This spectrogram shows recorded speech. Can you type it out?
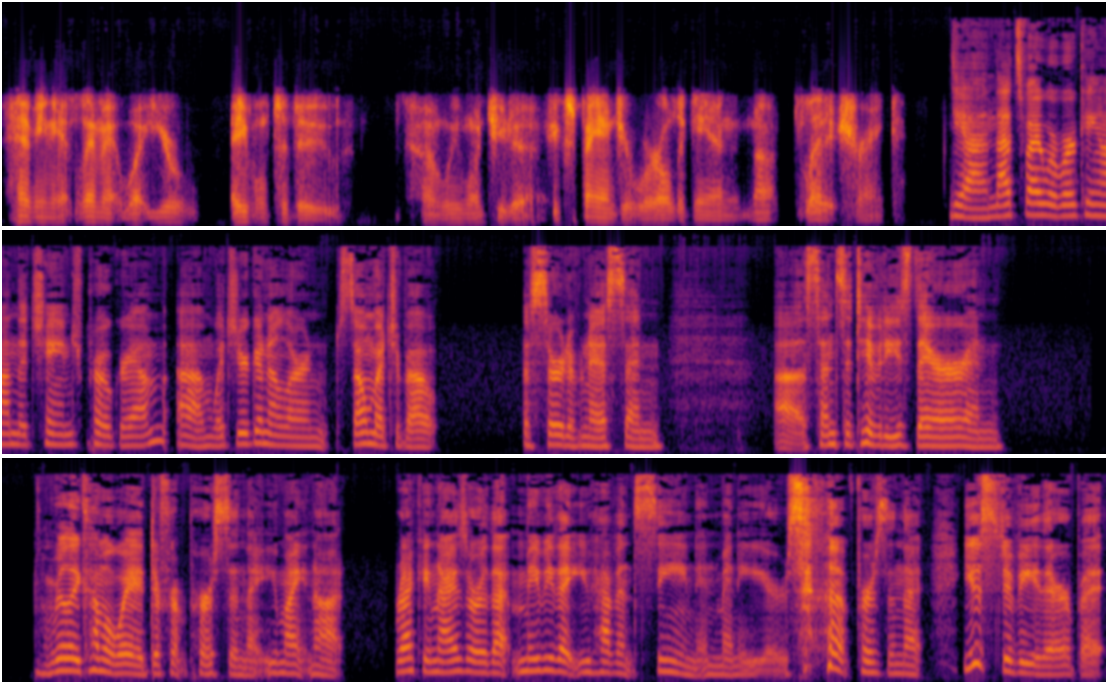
having it limit what you're able to do. Uh, we want you to expand your world again and not let it shrink. yeah, and that's why we're working on the change program, um, which you're going to learn so much about assertiveness and uh, sensitivities there, and really come away a different person that you might not recognize or that maybe that you haven't seen in many years. A person that used to be there but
